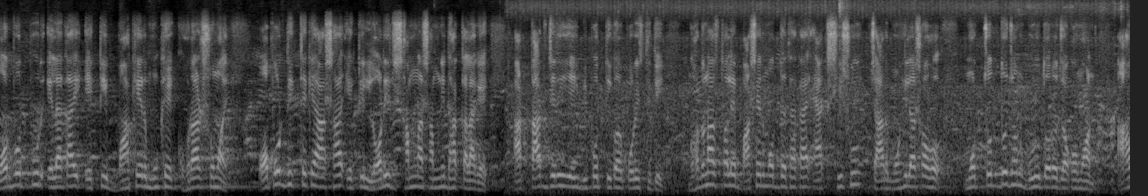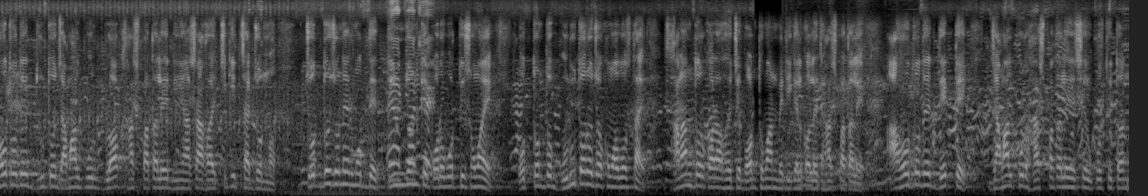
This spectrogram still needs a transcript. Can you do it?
পর্বতপুর এলাকায় একটি বাঁকের মুখে ঘোরার সময় অপর দিক থেকে আসা একটি লরির সামনাসামনি ধাক্কা লাগে আর তার জেরেই এই বিপত্তিকর পরিস্থিতি। ঘটনাস্থলে বাসের মধ্যে থাকা এক শিশু, চার মহিলা সহ মোট চোদ্দ জন গুরুতর জখম হন। আহতদের দ্রুত জামালপুর ব্লক হাসপাতালে নিয়ে আসা হয় চিকিৎসার জন্য। চোদ্দ জনের মধ্যে তিনজনকে পরবর্তী সময়ে অত্যন্ত গুরুতর জখম অবস্থায় স্থানান্তর করা হয়েছে বর্ধমান মেডিকেল কলেজ হাসপাতালে। আহতদের দেখতে জামালপুর হাসপাতালে এসে উপস্থিত হন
